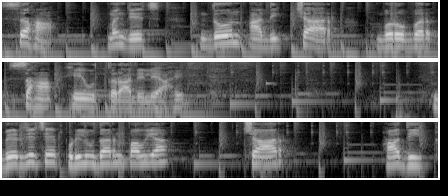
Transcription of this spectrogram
सहा. म्हणजेच दोन अधिक चार बरोबर सहा हे उत्तर आलेले आहे. बेरजेचे पुढील उदाहरण पाहूया. चार अधिक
